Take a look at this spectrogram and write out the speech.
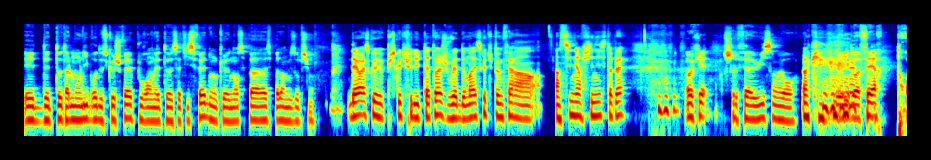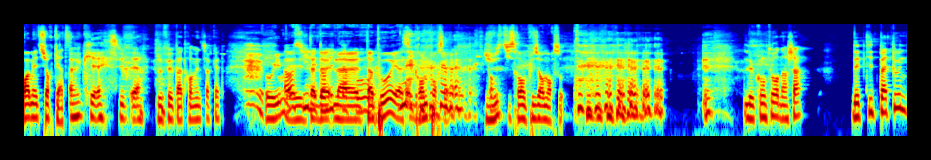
et d'être totalement libre de ce que je fais pour en être satisfait. Donc, euh, non, c'est pas, pas dans mes options. D'ailleurs, est-ce que, puisque tu fais du tatouage, je voulais te demander est-ce que tu peux me faire un, un signe infini, s'il te plaît? Ok, je te le fais à 800 euros. Ok. Et il doit faire 3 mètres sur 4. ok, super. Je fais pas 3 mètres sur 4. Oui, mais Ah, l'étendue de- de la- ta peau. ta peau est assez grande pour ça. Juste, il sera en plusieurs morceaux. Le contour d'un chat. Des petites patounes.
